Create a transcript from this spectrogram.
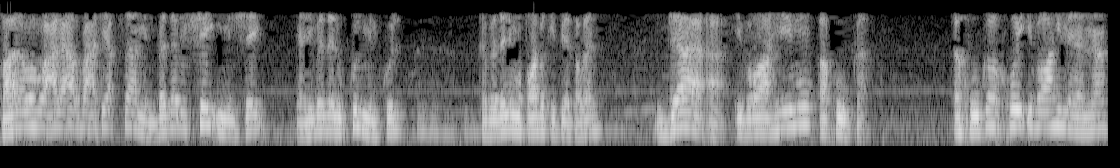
قال وهو على أربعة أقسام بدل الشيء من شيء يعني بدل كل من كل كبدل مطابق فيه طبعا. جاء إبراهيم أخوك. أخوك أخوي إبراهيم أن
